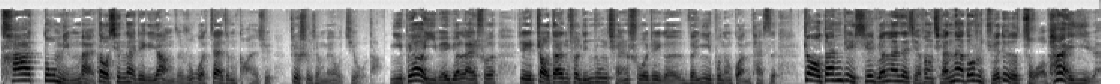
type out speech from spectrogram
他都明白到现在这个样子，如果再这么搞下去。这个事情没有救的，你不要以为原来说这个赵丹说临终前说这个文艺不能管得太死，赵丹这些原来在解放前那都是绝对的左派艺人，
